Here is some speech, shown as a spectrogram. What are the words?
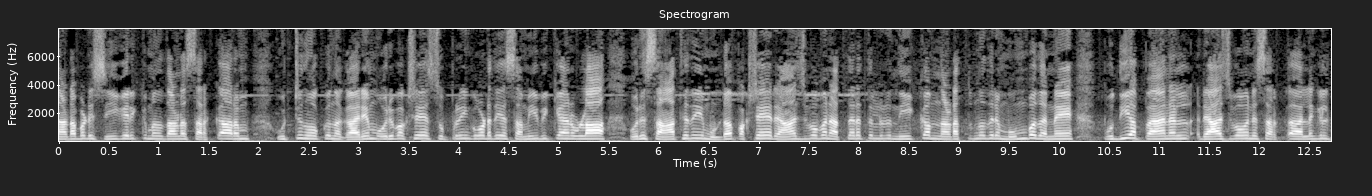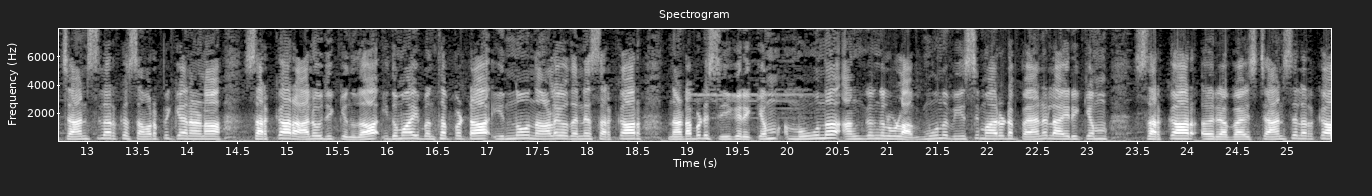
നടപടി സ്വീകരിക്കുമെന്നതാണ് സർക്കാരും ഉറ്റുനോക്കുന്ന കാര്യം. ഒരുപക്ഷെ സുപ്രീം കോടതിയെ സമീപിക്കാനുള്ള ഒരു സാധ്യതയുമുണ്ട്. പക്ഷേ രാജ്ഭവൻ അത്തരത്തിലൊരു നീക്കം നടത്തുന്നതിന് മുമ്പ് തന്നെ പുതിയ പാനൽ രാജ്ഭവന് അല്ലെങ്കിൽ ചാൻസലർക്ക് സമർപ്പിക്കാനാണ് സർക്കാർ ആലോചിക്കുന്നത്. ഇതുമായി ബന്ധപ്പെട്ട ഇന്നോ നാളെയോ തന്നെ സർക്കാർ നടപടി സ്വീകരിക്കും. മൂന്ന് അംഗങ്ങളുള്ള മൂന്ന് വി സിമാരുടെ പാനലായിരിക്കും സർക്കാർ വൈസ് ചാൻസലർക്ക്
